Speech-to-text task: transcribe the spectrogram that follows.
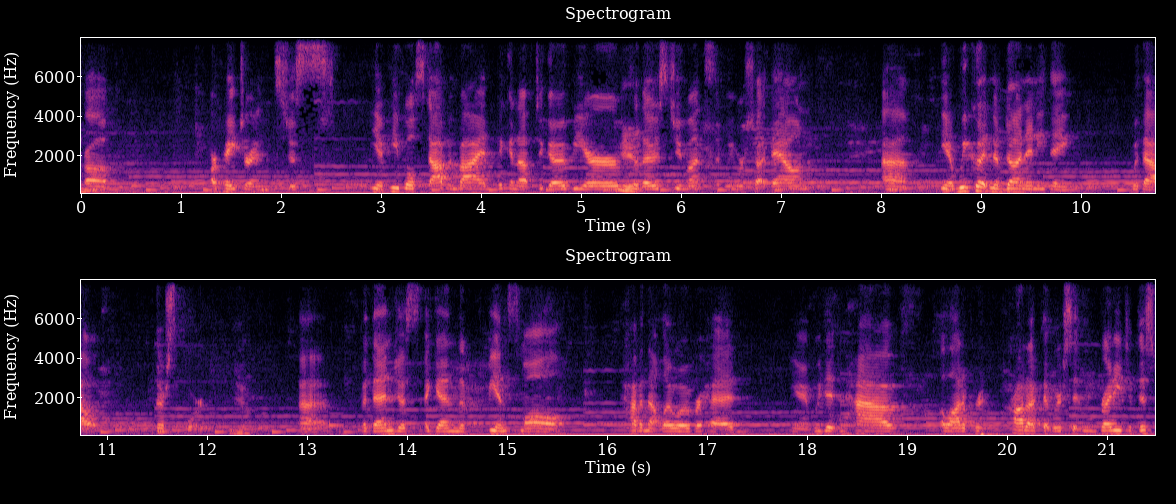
from our patrons, just you know, people stopping by and picking up to go beer Yeah. for those two months that we were shut down. Um, you know, we couldn't have done anything without their support. Yeah. Uh, but then just again, the being small, having that low overhead, you know, we didn't have a lot of pr- product that we're sitting ready to dis-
